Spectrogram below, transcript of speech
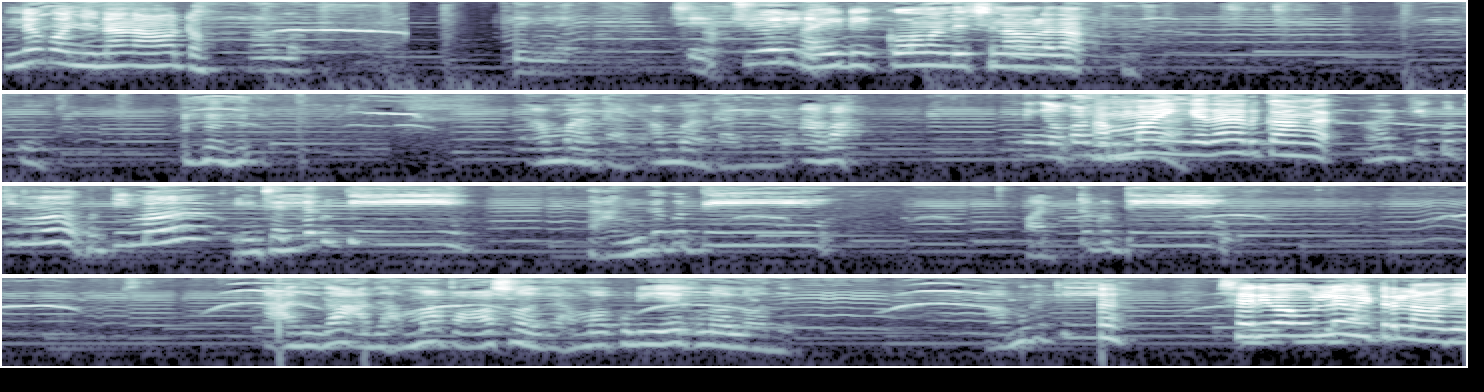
இன்னும் கொஞ்ச நாள் ஆகட்டும். ஆமா. ஐடி கோவம் வந்துச்சுன்னா அவ்வளவுதான். அம்மா இருக்காங்க அம்மா இருக்காங்க இங்க ஆ வா. நீங்க உட்காந்து அம்மா இங்கதான் இருக்காங்க. ஆக்கி குட்டிமா குட்டிமா என் செல்ல குட்டி தங்க குட்டி பட்டு குட்டி. அதுதான் அது அம்மா பாசம் அது அம்மா கூடயே இருக்கணும் அது அம்முக்குட்டி சரி வா உள்ள விட்டுறலாம் அது.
